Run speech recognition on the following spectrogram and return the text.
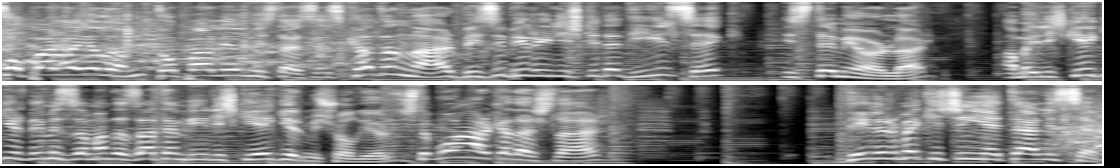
Toparlayalım. Toparlayalım isterseniz. Kadınlar bizi bir ilişkide değilsek istemiyorlar. Ama ilişkiye girdiğimiz zaman da zaten bir ilişkiye girmiş oluyoruz. İşte bu arkadaşlar delirmek için yeterli sebep.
